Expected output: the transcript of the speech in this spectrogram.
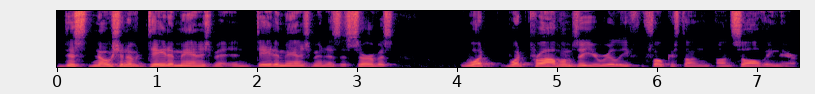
this notion of data management and data management as a service, what, what problems are you really focused on, on solving there?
